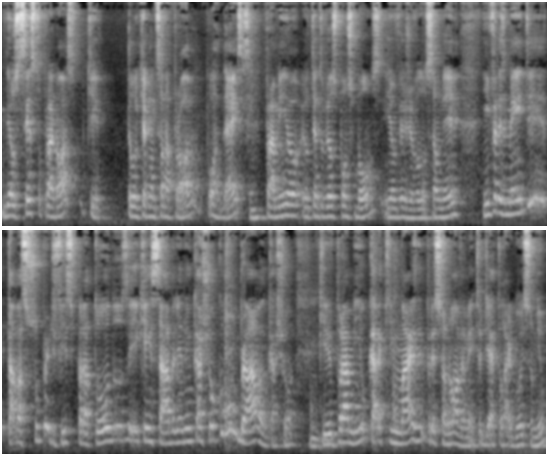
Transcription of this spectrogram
Deu sexto pra nós, que pelo que aconteceu na prova, por 10. Sim. Pra mim, eu, eu tento ver os pontos bons e eu vejo evolução nele. Infelizmente, tava super difícil para todos e quem sabe ele não encaixou como o Brown encaixou. Que pra mim, o cara que mais me impressionou, obviamente, o Jet largou e sumiu,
